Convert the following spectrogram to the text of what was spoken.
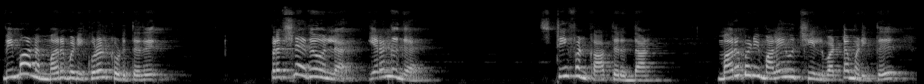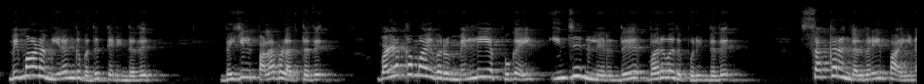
விமானம் மறுபடி குரல் கொடுத்தது. பிரச்சனை எதுவும் இல்லை இறங்குங்க. ஸ்டீஃபன் காத்திருந்தான். மறுபடி மலை உச்சியில் வட்டமடித்து விமானம் இறங்குவது தெரிந்தது. வெயில் பளபளத்தது. வழக்கமாய் வரும் மெல்லிய புகை இன்ஜினிலிருந்து வருவது புரிந்தது. சக்கரங்கள் விரைப்பாயின.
